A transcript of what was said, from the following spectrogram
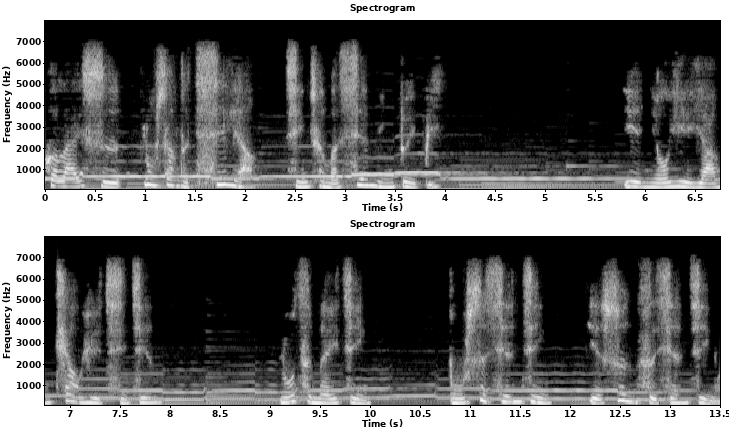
和来时路上的凄凉形成了鲜明对比。野牛、野羊跳跃其间，如此美景，不是仙境也胜似仙境了。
